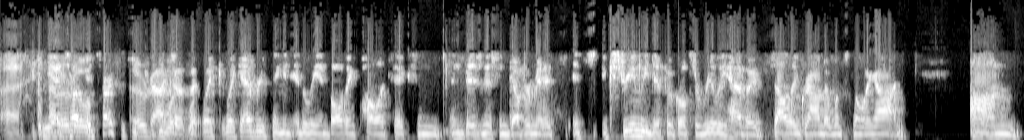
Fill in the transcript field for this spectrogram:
Uh, yeah, it's hard, it's hard, to keep track of it. Like like everything in Italy involving politics and, and business and government, it's it's extremely difficult to really have a solid ground on what's going on. Um,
